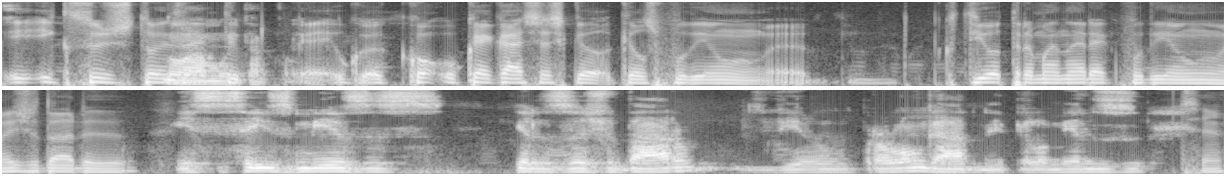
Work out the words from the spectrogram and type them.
E, e que sugestões é, tipo, é, o, o que é que achas que, que eles podiam, eh, que de outra maneira é que podiam ajudar? Eh? Esses seis meses que eles ajudaram, deviam prolongar, né? Pelo menos Sim.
